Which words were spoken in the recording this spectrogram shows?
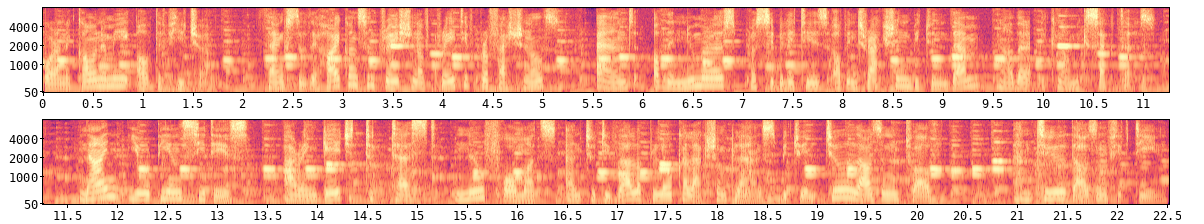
for an economy of the future, thanks to the high concentration of creative professionals and of the numerous possibilities of interaction between them and other economic sectors. Nine European cities are engaged to test new formats and to develop local action plans between 2012 and 2015,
